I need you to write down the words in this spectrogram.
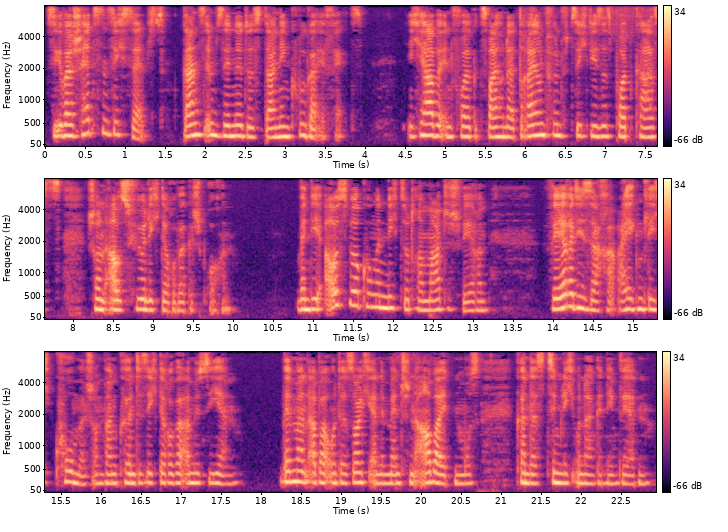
Sie überschätzen sich selbst, ganz im Sinne des Dunning-Krüger-Effekts. Ich habe in Folge 253 dieses Podcasts schon ausführlich darüber gesprochen. Wenn die Auswirkungen nicht so dramatisch wären, wäre die Sache eigentlich komisch und man könnte sich darüber amüsieren. Wenn man aber unter solch einem Menschen arbeiten muss, kann das ziemlich unangenehm werden.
